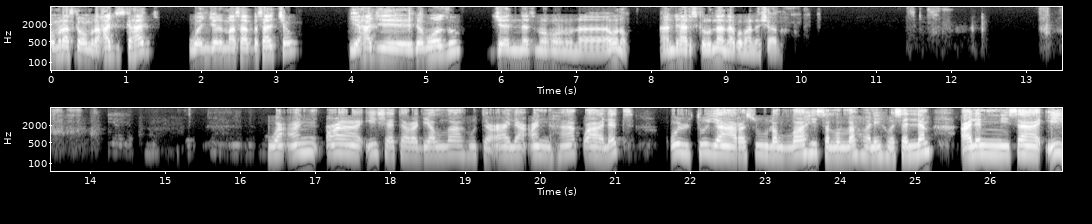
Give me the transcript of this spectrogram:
ዑምራ እስከ ዑምራ ሐጅ እስከ ሐጅ ወንጀል ማሳበሳቸው የሐጅ ደሞዙ ጀነት መሆኑ ነው ነው። አንድ ሐዲስ ቅሩና እናቆማለን ኢንሻአላህ وعن عائشة رضي الله تعالى عنها قالت قلت يا رسول الله صلى الله عليه وسلم على النساء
